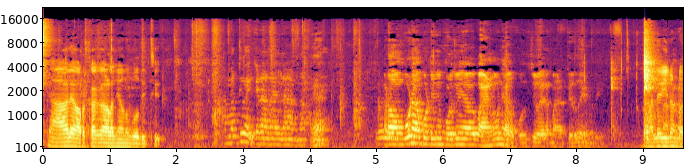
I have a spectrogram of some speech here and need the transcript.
രാവിലെ ഉറക്കൊക്കെ കളഞ്ഞൊന്ന് അമർത്തി വെക്കണതെല്ലാം അവിടെ ഒമ്പൂടെ ആകുമ്പോഴത്തേക്കും പൊളിച്ച് കഴിഞ്ഞാൽ പതിനൊന്ന് മണിയാവും. പൊതിച്ച് വരാൻ തീർന്നു കഴിയുമ്പോഴത്തേക്കും നല്ല വെയിലുണ്ടോ.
